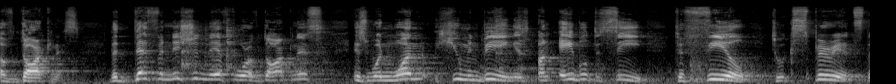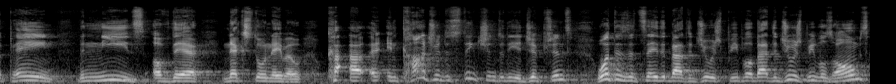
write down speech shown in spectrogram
of darkness. The definition, therefore, of darkness is when one human being is unable to see to feel, to experience the pain, the needs of their next door neighbor. Uh, in contradistinction to the Egyptians, what does it say about the Jewish people, about the Jewish people's homes?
